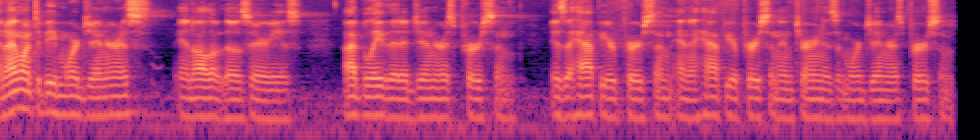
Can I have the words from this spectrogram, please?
And I want to be more generous in all of those areas. I believe that a generous person is a happier person, and a happier person in turn is a more generous person.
